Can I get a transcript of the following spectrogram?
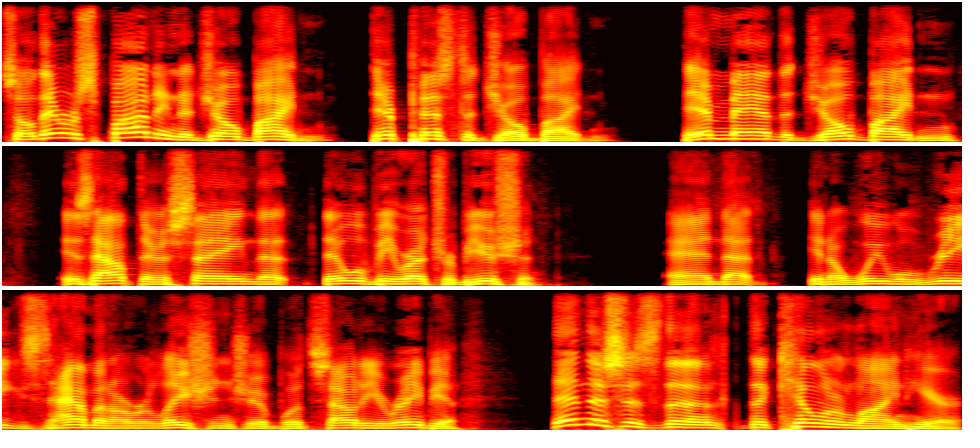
So they're responding to Joe Biden. They're pissed at Joe Biden. They're mad that Joe Biden is out there saying that there will be retribution and that you know we will re-examine our relationship with Saudi Arabia. Then this is the the killer line here.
